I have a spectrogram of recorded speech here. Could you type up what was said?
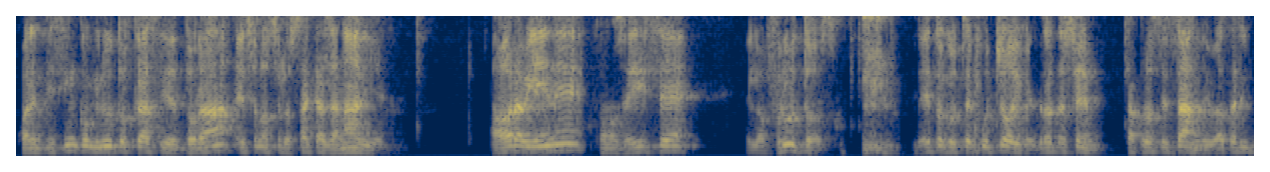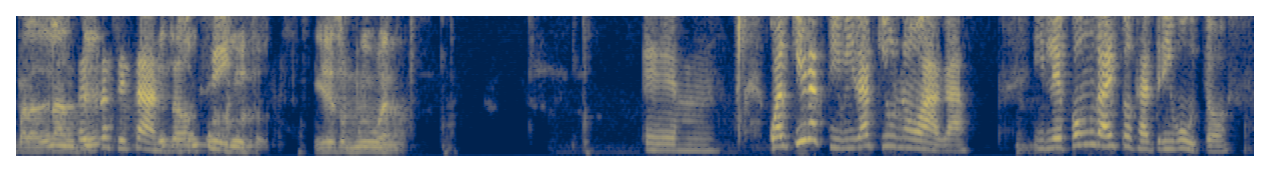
45 minutos casi de Torah, eso no se lo saca ya nadie. Ahora viene, como se dice, los frutos de esto que usted escuchó y que trata Shem está procesando y va a salir para adelante. Estoy procesando, estos son los sí. frutos. Y eso es muy bueno. Em, cualquier actividad que uno haga y le ponga estos atributos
